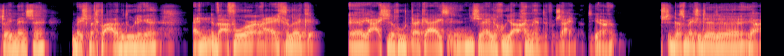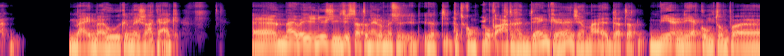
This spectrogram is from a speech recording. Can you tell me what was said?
twee mensen, meestal met kwade bedoelingen. En waarvoor eigenlijk, uh, ja, als je er goed naar kijkt, niet zo hele goede argumenten voor zijn. Dat, die, dus dat is een beetje de, de, ja, mijn, mijn, hoe ik er meestal naar kijk. Uh, maar wat je nu ziet, is dat een hele mensen, dat, dat complotachtige denken, zeg maar, dat dat meer neerkomt op uh,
